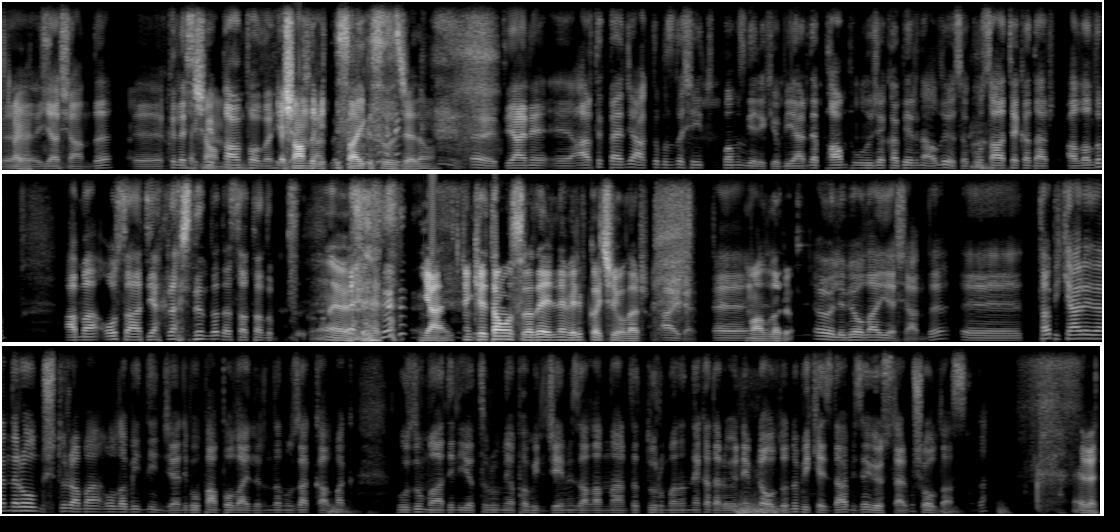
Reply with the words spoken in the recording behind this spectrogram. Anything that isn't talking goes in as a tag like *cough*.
E, Evet. yaşandı. E, klasik Yaşandı. bir pump olayı Yaşandı bitti saygısızca değil mi? *laughs* Evet yani e, artık bence aklımızda şeyi tutmamız gerekiyor. Bir yerde pump olacak haberini alıyorsak o saate kadar alalım. Ama o saat *laughs* yaklaştığında da satalım. Evet, evet. *laughs* Yani çünkü tam o sırada eline verip kaçıyorlar Aynen. E, malları. öyle bir olay yaşandı. E, tabii kar edenler olmuştur ama olabildiğince hani bu pump olaylarından uzak kalmak uzun vadeli yatırım yapabileceğimiz alanlarda durmanın ne kadar önemli olduğunu bir kez daha bize göstermiş oldu aslında. Evet.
